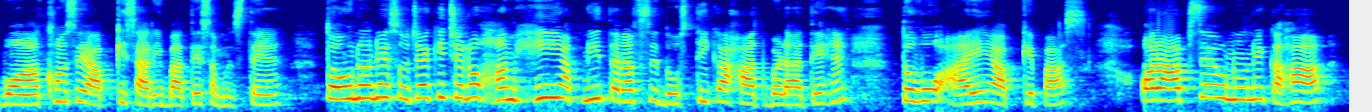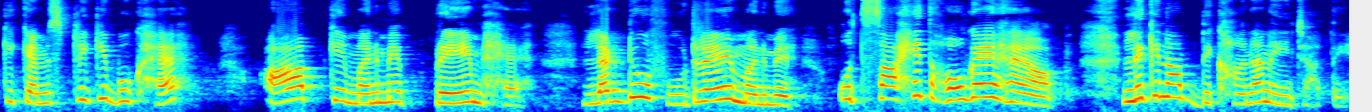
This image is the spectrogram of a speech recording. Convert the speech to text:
वो आँखों से आपकी सारी बातें समझते हैं तो उन्होंने सोचा कि चलो हम ही अपनी तरफ़ से दोस्ती का हाथ बढ़ाते हैं तो वो आए आपके पास, और आपसे उन्होंने कहा कि केमिस्ट्री की बुक है, आपके मन में प्रेम है, लड्डू फूट रहे हैं मन में उत्साहित हो गए हैं आप। लेकिन आप दिखाना नहीं चाहते।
